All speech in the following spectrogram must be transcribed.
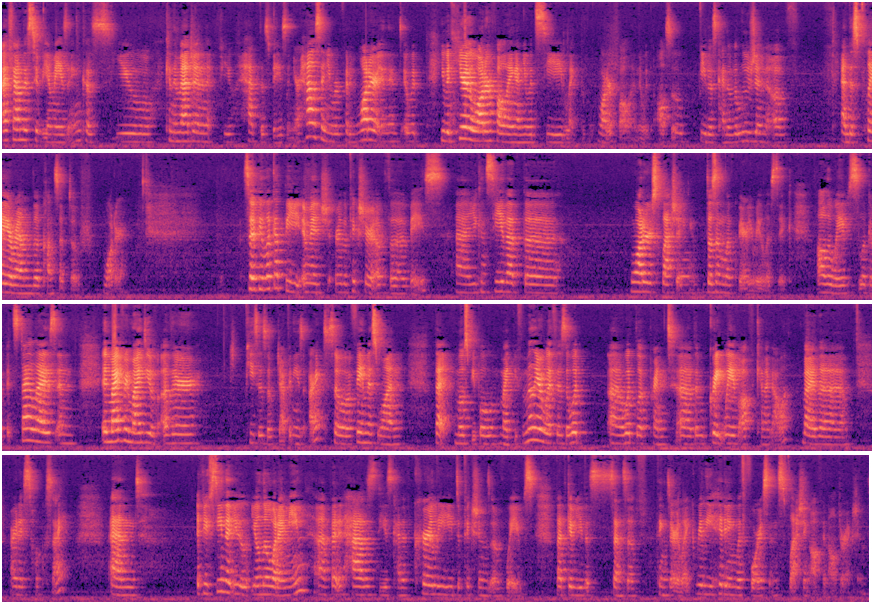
I found this to be amazing because you can imagine if you had this vase in your house and you were putting water in it, it would you would hear the water falling and you would see like the waterfall and it would also be this kind of illusion of and this play around the concept of water. So if you look at the image or the picture of the vase, uh, you can see that the water splashing doesn't look very realistic all the waves look a bit stylized and it might remind you of other pieces of Japanese art. So a famous one that most people might be familiar with is the wood uh, woodblock print, uh, the Great Wave off Kanagawa by the artist Hokusai. And if you've seen it, you, you'll know what I mean, uh, but it has these kind of curly depictions of waves that give you this sense of things are like really hitting with force and splashing off in all directions.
